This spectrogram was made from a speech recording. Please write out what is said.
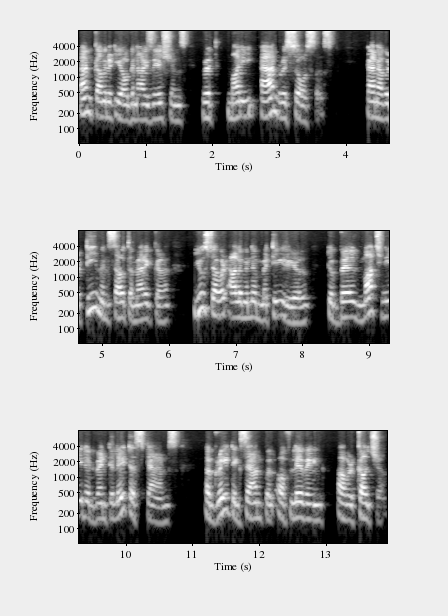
and community organizations with money and resources. And our team in South America used our aluminum material to build much needed ventilator stands, a great example of living our culture.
